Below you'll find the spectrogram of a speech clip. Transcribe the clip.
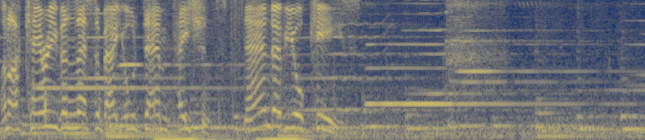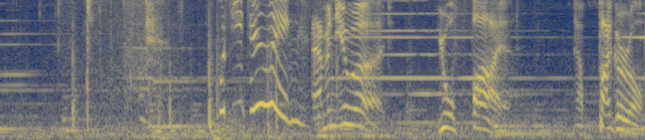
And I care even less about your damn patients. Now hand over your keys. What are you doing? Haven't you heard? You're fired. Now bugger off.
